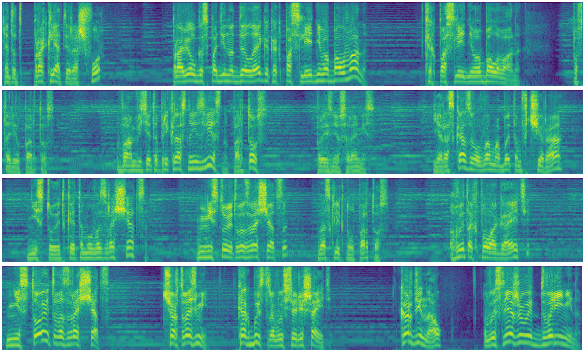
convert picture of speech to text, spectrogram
этот проклятый Рашфор провел господина Делега как последнего болвана. «Как последнего болвана», — повторил Портос. «Вам ведь это прекрасно известно, Портос», — произнес Арамис. «Я рассказывал вам об этом вчера. Не стоит к этому возвращаться». «Не стоит возвращаться?» — воскликнул Портос. «Вы так полагаете?» Не стоит возвращаться. Черт возьми, как быстро вы все решаете. Кардинал выслеживает дворянина.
